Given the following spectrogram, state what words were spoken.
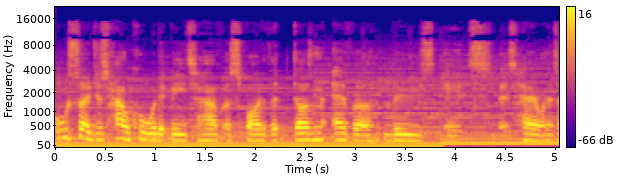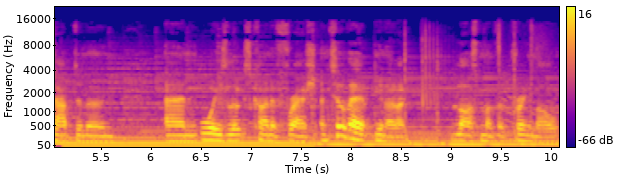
also just how cool would it be to have a spider that doesn't ever lose its its hair on its abdomen and always looks kind of fresh until they're you know like last month of pre-molt,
